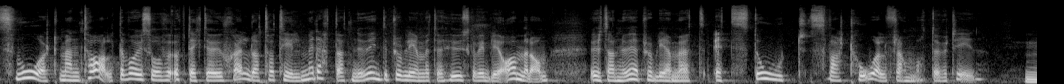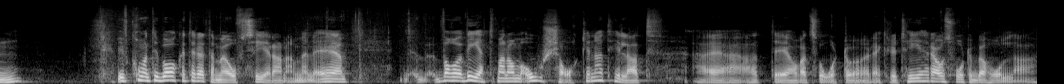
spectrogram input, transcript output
svårt mentalt. Det var ju så upptäckte jag ju själv att ta till mig detta att nu är inte problemet hur ska vi bli av med dem utan nu är problemet ett stort svart hål framåt över tid. Mm. Vi får komma tillbaka till detta med officerarna men eh, vad vet man om orsakerna till att Eh, att det har varit svårt att rekrytera och svårt att behålla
